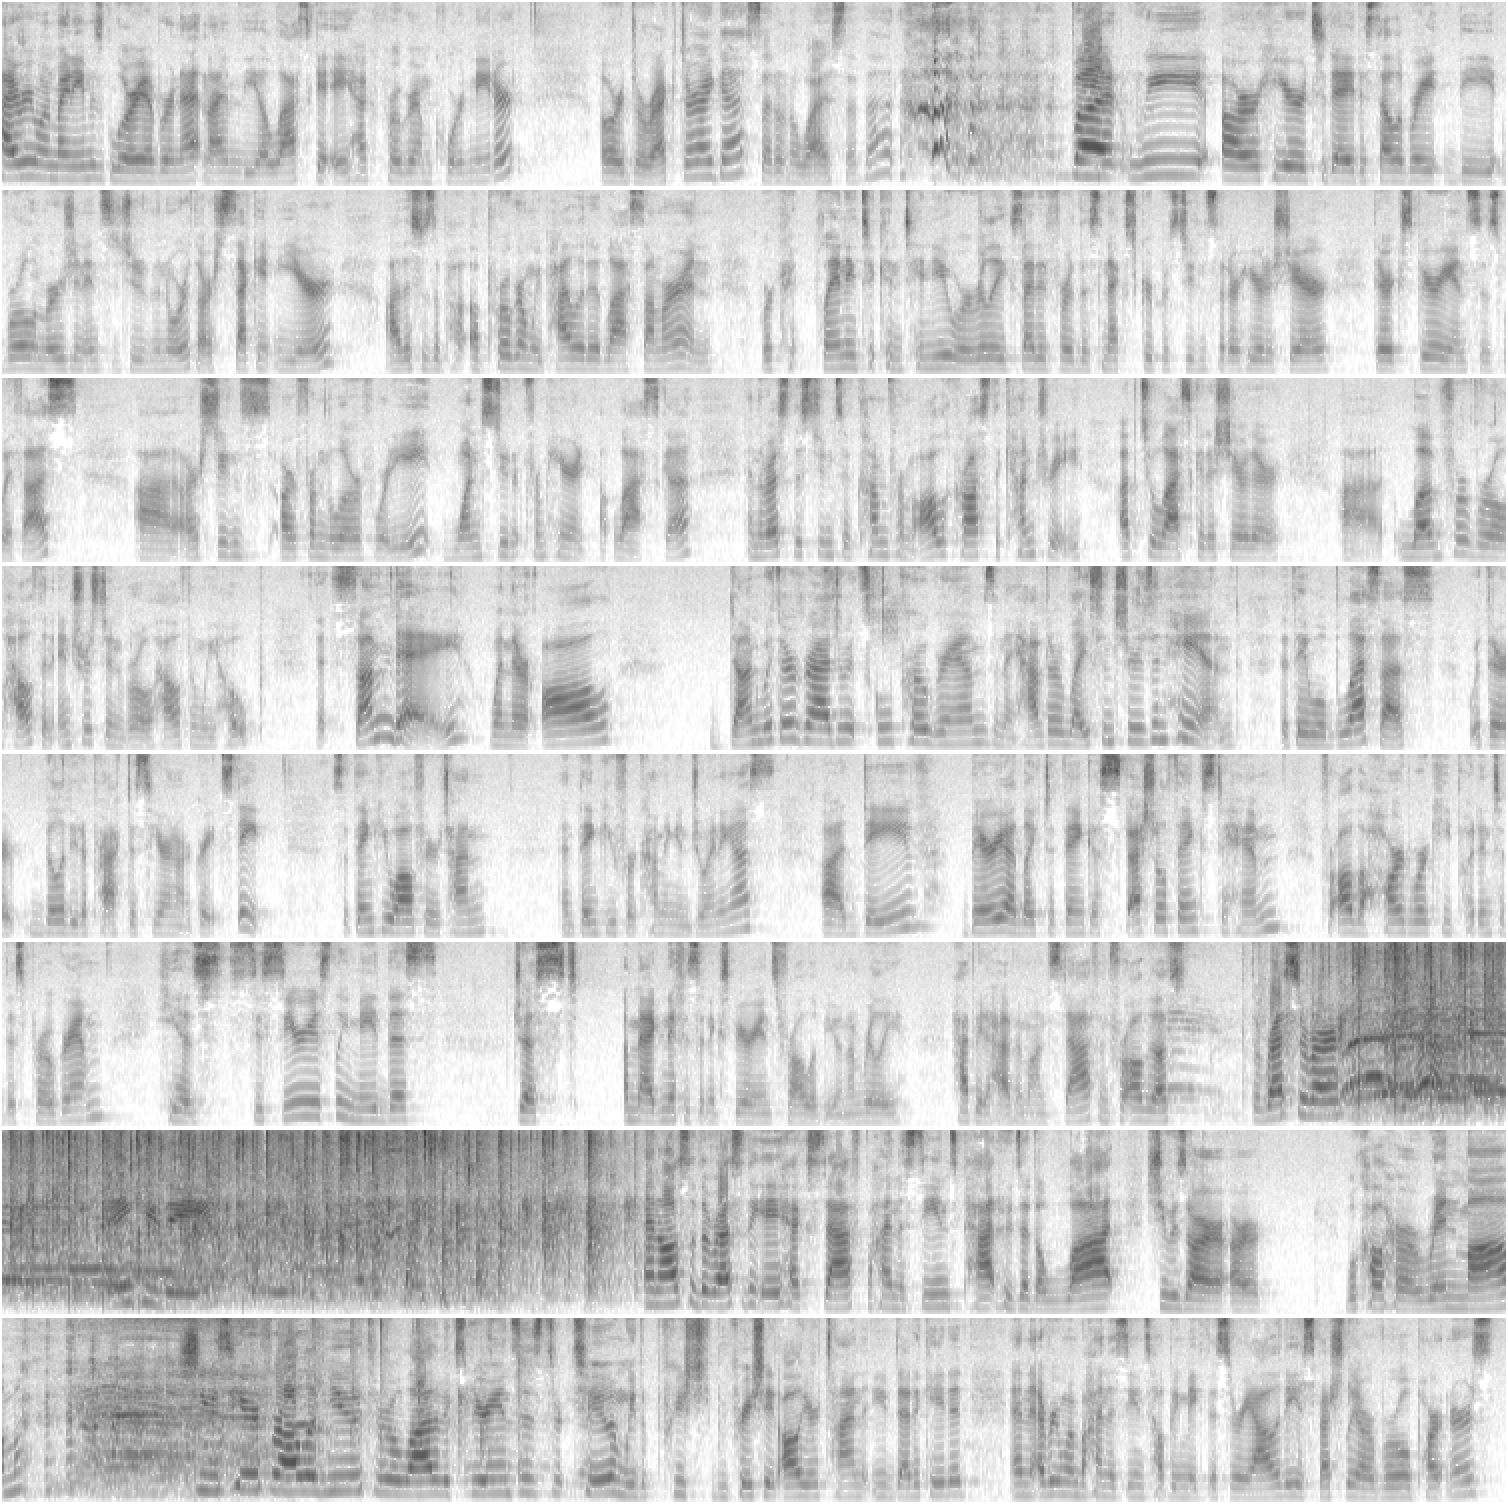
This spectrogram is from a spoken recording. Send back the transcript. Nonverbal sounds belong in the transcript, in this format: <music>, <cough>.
Hi, everyone. My name is Gloria Burnett, and I'm the Alaska AHEC Program Coordinator, or Director, I guess. I don't know why I said that. <laughs> but we are here today to celebrate the Rural Immersion Institute of the North, our second year. Uh, this was a, a, program we piloted last summer, and we're planning to continue. We're really excited for this next group of students that are here to share their experiences with us. Uh, our students are from the lower 48, one student from here in Alaska, and the rest of the students have come from all across the country up to Alaska to share their uh, love for rural health and interest in rural health. And we hope that someday, when they're all done with their graduate school programs and they have their licensures in hand, that they will bless us with their ability to practice here in our great state. So thank you all for your time and thank you for coming and joining us. Uh, Dave Barry, I'd like to thank a special thanks to him for all the hard work he put into this program. He has seriously made this just a magnificent experience for all of you, and I'm really happy to have him on staff. And for all the, the rest of our, yeah. Thank you, Dave. and also the rest of the AHEC staff behind the scenes, Pat, who did a lot. She was our, our we'll call her a RIN mom. She was here for all of you through a lot of experiences too, and we appreciate all your time that you've dedicated, and everyone behind the scenes helping make this a reality, especially our rural partners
